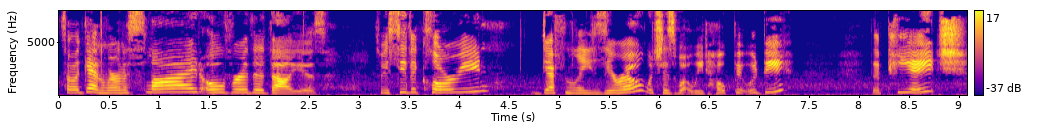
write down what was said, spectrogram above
So again, we're gonna slide over the values. So we see the chlorine, definitely zero, which is what we'd hope it would be. The pH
